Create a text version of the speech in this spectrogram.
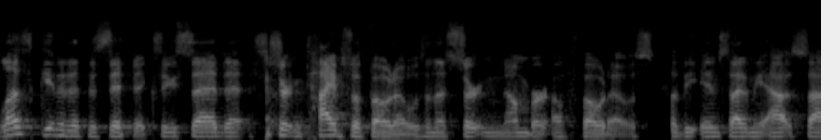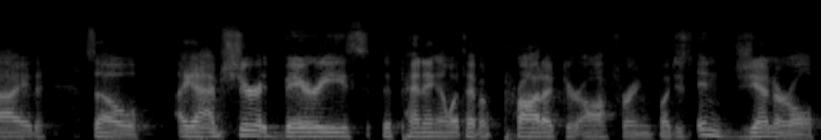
Let's get into the specifics. So you said certain types of photos and a certain number of photos, the inside and the outside. So again, I'm sure it varies depending on what type of product you're offering, but just in general,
